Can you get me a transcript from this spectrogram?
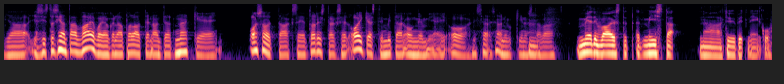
Ja, ja siis tosiaan tämä vaiva, jonka nämä palautteenantajat näkee osoittaakseen ja todistaakseen, että oikeasti mitään ongelmia ei ole, niin se, se on niin kiinnostavaa. Mm. Mietin vaan just, että, että mistä nämä tyypit niin kuin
